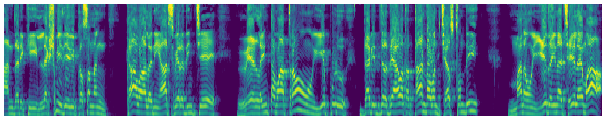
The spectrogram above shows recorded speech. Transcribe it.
అందరికీ లక్ష్మీదేవి ప్రసన్నం కావాలని ఆశీర్వదించే వీళ్ళ ఇంట మాత్రం ఎప్పుడు దరిద్ర దేవత తాండవం చేస్తుంది? మనం ఏదైనా చేయలేమా?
